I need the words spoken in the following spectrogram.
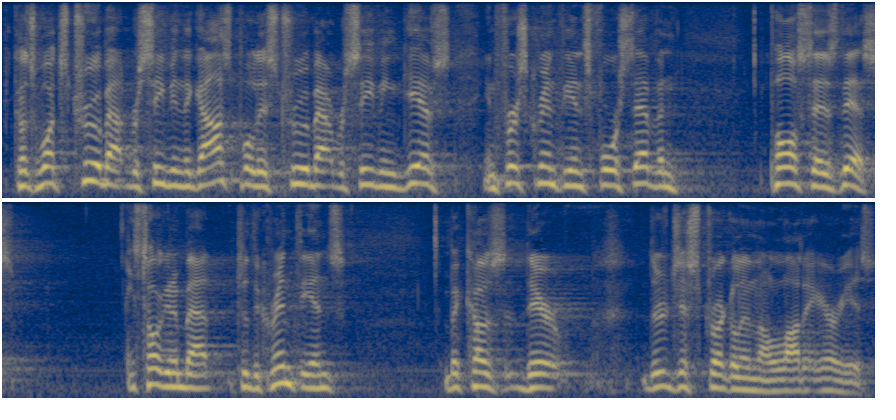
Because what's true about receiving the gospel is true about receiving gifts. In 1 Corinthians 4 7, Paul says this. He's talking about to the Corinthians because they're they're just struggling in a lot of areas.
